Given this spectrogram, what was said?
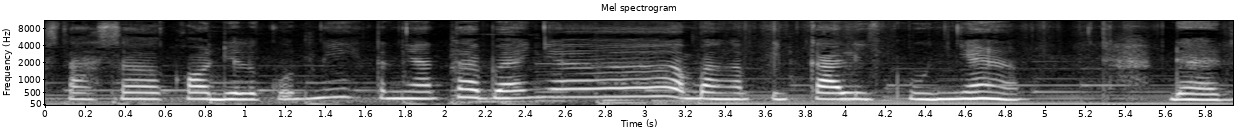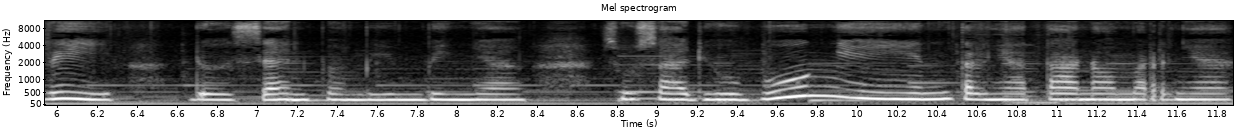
stase kodilku nih ternyata banyak banget kalikunya dari dosen pembimbing yang susah dihubungin. Ternyata nomornya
